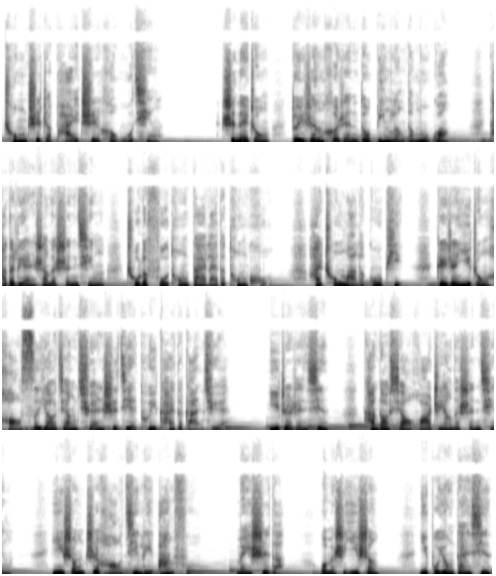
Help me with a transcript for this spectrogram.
充斥着排斥和无情，是那种对任何人都冰冷的目光。他的脸上的神情，除了腹痛带来的痛苦。还充满了孤僻，给人一种好似要将全世界推开的感觉。医者仁心，看到小华这样的神情，医生只好尽力安抚：“没事的，我们是医生，你不用担心，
